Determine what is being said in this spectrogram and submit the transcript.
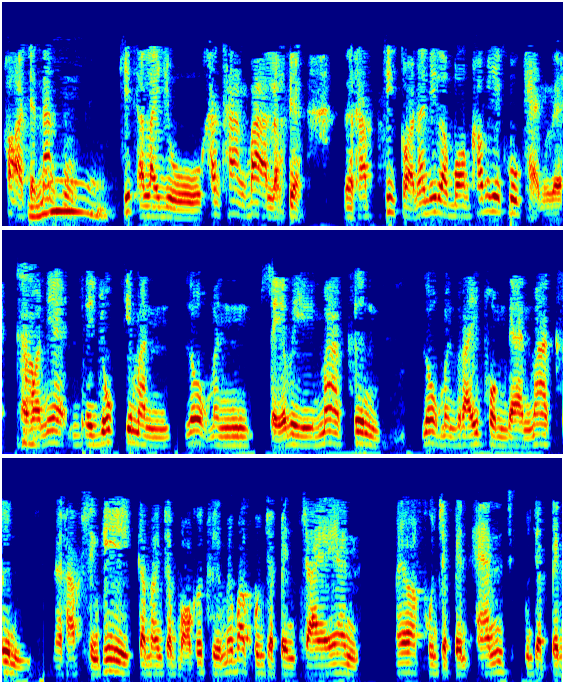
เขาอาจจะนั่งโอ้คิดอะไรอยู่ข้างๆบ้านเราเนี่ย นะครับ ที่ก่อนหน้านี้เรามองเขาไม่ใช่คู่แข่งเลย แต่วันเนี้ยในยุคที่มันโลกมันเสรีมากขึ้น โลกมันไร้พรมแดนมากขึ้นนะครับ สิ่งที่กำลังจะบอกก็คือไม่ว่าคุณจะเป็นไจแอนไม่ว่าคุณจะเป็นแอนคุณจะเป็น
